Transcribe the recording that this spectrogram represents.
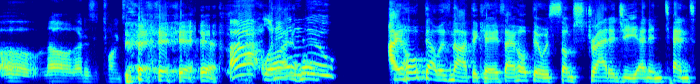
oh no, that is a twenty-two. yeah. Ah, what well, are you gonna do? I hope that was not the case. I hope there was some strategy and intent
